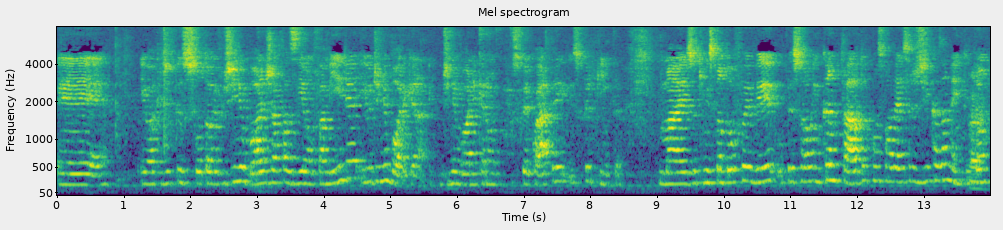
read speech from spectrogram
é, eu acredito que os fotógrafos de newborn já faziam família e o de newborn, que era, de newborn, que eram super quarta e super quinta. Mas o que me espantou foi ver o pessoal encantado com as palestras de casamento. É. Então,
